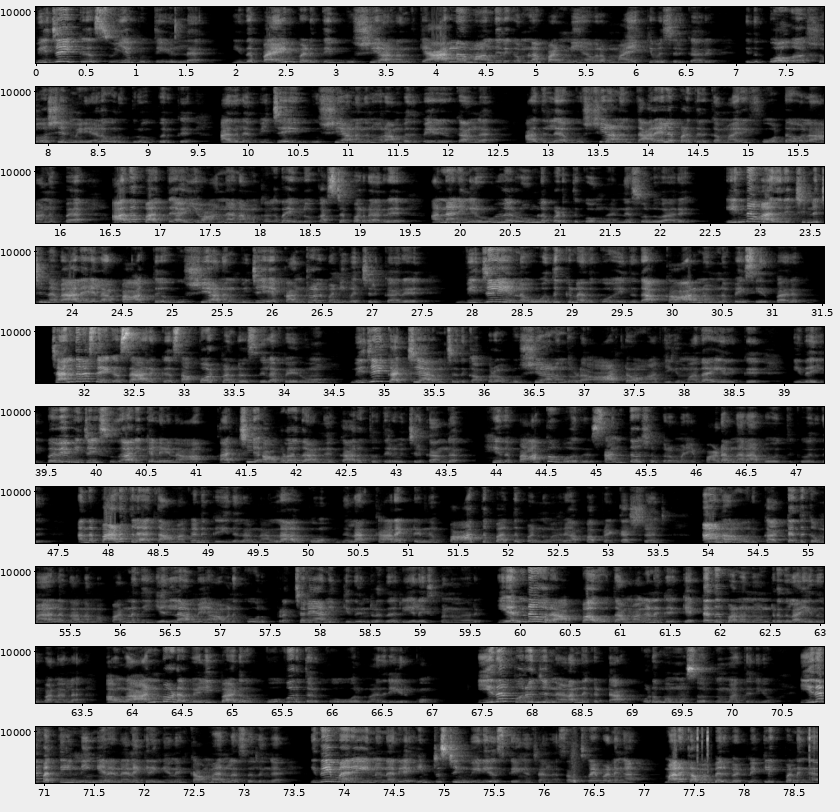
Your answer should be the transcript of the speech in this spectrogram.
விஜய்க்கு சுய புத்தி இல்லை. இதை பயன்படுத்தி புஷி ஆனந்த் கேரளா மாந்திரிகம்லாம் பண்ணி அவரை மயக்கி வச்சிருக்காரு. இது போக சோசியல் மீடியால ஒரு குரூப் இருக்கு. அதுல விஜய் புஷி ஆனந்த்னு ஒரு ஐம்பது பேர் இருக்காங்க. அதுல புஷி ஆனந்த் தரையில படுத்திருக்க மாதிரி போட்டோவெல்லாம் அனுப்ப அதை பார்த்து ஐயோ அண்ணா நமக்காக தான் இவ்வளவு கஷ்டப்படுறாரு. அண்ணா நீங்க உள்ள ரூம்ல படுத்துக்கோங்கன்னு சொல்லுவாரு. இந்த மாதிரி சின்ன சின்ன வேலையெல்லாம் பார்த்து புஷி ஆனந்த் விஜய கண்ட்ரோல் பண்ணி வச்சிருக்காரு. விஜய் என்ன ஒதுக்குனதுக்கும் இதுதான் காரணம்னு பேசியிருப்பாரு. சந்திரசேகர் சாருக்கு சப்போர்ட் பண்ற சில பேரும் விஜய் கட்சி ஆரம்பிச்சதுக்கு அப்புறம் புஷி ஆனந்தோட ஆட்டம் அதிகமா தான் இருக்கு. இதை இப்பவே விஜய் சுதாரிக்கலைன்னா கட்சி அவ்வளவுதான்னு கருத்து தெரிவிச்சிருக்காங்க. இதை பார்க்கும்போது சந்தோஷ் சுப்பிரமணிய படம் தான் ஞாபகத்துக்கு வருது. அந்த படத்துல தான் மகனுக்கு இதெல்லாம் நல்லா இருக்கும். இதெல்லாம் கரெக்ட்னு பார்த்து பார்த்து பண்ணுவாரு அப்பா பிரகாஷ் ராஜ் ஆனா ஒரு கட்டத்துக்கு மேலதான் நம்ம பண்ணது எல்லாமே அவனுக்கு ஒரு பிரச்சனையா நிக்குதுன்றத ரியலைஸ் பண்ணுவாரு. எந்த ஒரு அப்பாவும் தன் மகனுக்கு கெட்டது பண்ணணும்ன்றதெல்லாம் எதுவும் பண்ணல. அவங்க அன்போட வெளிப்பாடு ஒவ்வொருத்தருக்கும் ஒவ்வொரு மாதிரி இருக்கும். இதை புரிஞ்சு நடந்துக்கிட்டா குடும்பமும் சொர்க்கமா தெரியும். இதை பத்தி நீங்க என்ன நினைக்கிறீங்கன்னு கமெண்ட்ல சொல்லுங்க. இதே மாதிரி இன்னும் நிறைய இன்ட்ரெஸ்டிங் வீடியோஸ்க்கு எங்க சேனலை சப்ஸ்கிரைப் பண்ணுங்க. மறக்காம பெல் பட்டனை கிளிக் பண்ணுங்க.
